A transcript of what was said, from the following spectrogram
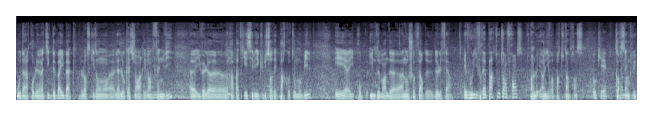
ou dans la problématique de buyback. Lorsqu'ils ont euh, la location arrive en fin de vie, euh, ils veulent rapatrier ces véhicules sur des parcs automobiles et ils, ils demandent à nos chauffeurs de, de le faire. Et vous livrez partout en France? On, on livre partout en France, Ok. Corse inclus.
